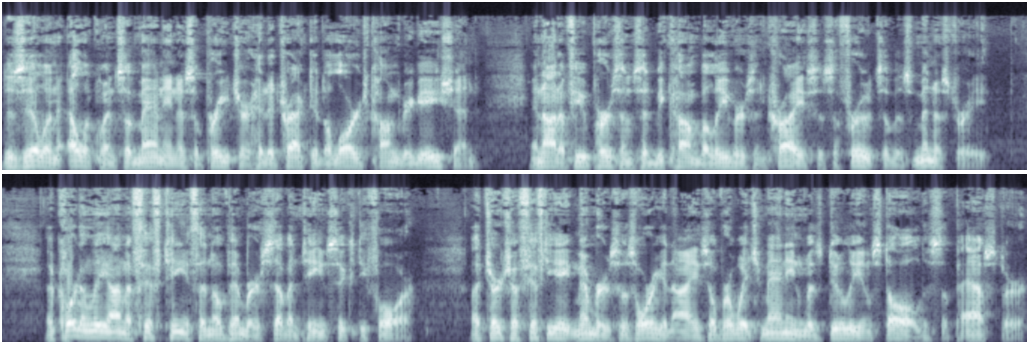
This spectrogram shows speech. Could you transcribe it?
The zeal and eloquence of Manning as a preacher had attracted a large congregation, and not a few persons had become believers in Christ as the fruits of his ministry. Accordingly, on the 15th of November, 1764, a church of 58 members was organized over which Manning was duly installed as the pastor.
